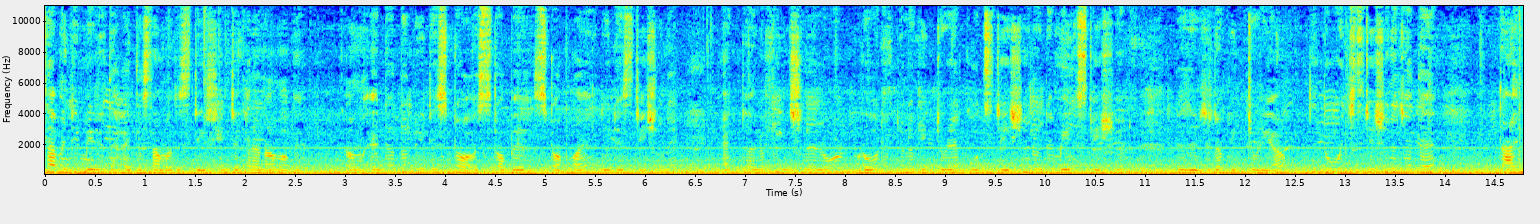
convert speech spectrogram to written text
সেভেন্টি মিনিট দেখাইতেছে আমাদের স্টেশন যেখানে নামাবে এটা তো দুইটা স্টপের, স্টপ হয় দুইটা স্টেশনে একটা হলো ফিনচলে রোড একটা হলো ভিক্টোরিয়া কোচ স্টেশন ওটা মেন স্টেশন যেটা ভিক্টোরিয়া তো ওই স্টেশনে যেতে টাইম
